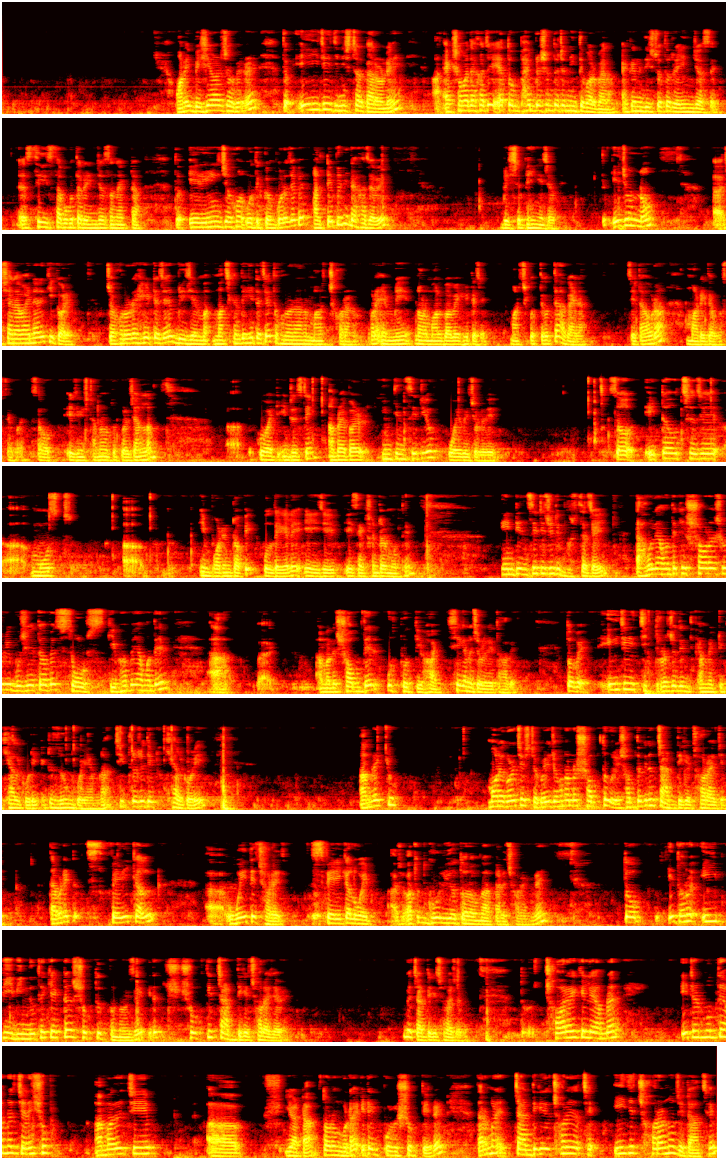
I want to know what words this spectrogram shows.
অনেক বেশি আওয়াজ হবে তো এই যে জিনিসটার কারণে এক সময় দেখা যায় এত ভাইব্রেশন তো এটা নিতে পারবে না। একটা নির্দিষ্ট তো রেঞ্জ আছে। স্থির স্থাপকতার রেঞ্জ আছে না একটা। তো এই রেঞ্জ যখন অতিক্রম করে যাবে আলটিমেটলি দেখা যাবে ব্রিজটা ভেঙে যাবে। তো এই জন্য সেনাবাহিনীরা কী করে? যখন ওরা হেঁটে যায় ব্রিজের মাঝখান দিয়ে হেঁটে যায়, তখন ওরা মার্চ করে না। ওরা এমনি নর্মালভাবে হেঁটে যায়। মার্চ করতে করতে আগায় না। যেটা ওরা মাটিতে অবস্থায় করে। সো এই জিনিসটা আমরা নতুন করে জানলাম। কোয়াইট ইন্টারেস্টিং আমরা এবার ইন্টেন্সিটি ওয়েভে চলে যাই। সো এটা হচ্ছে যে মোস্ট ইম্পর্টেন্ট টপিক বলতে গেলে এই যে, এই সেকশনটার মধ্যে। ইন্টেন্সিটি যদি বুঝতে চাই, তাহলে আমাদেরকে সরাসরি বুঝে যেতে হবে সোর্স কীভাবে আমাদের আমাদের শব্দের উৎপত্তি হয়, সেখানে চলে যেতে হবে। তবে এই যে চিত্র যদি আমরা একটু খেয়াল করি, একটু জুম করি আমরা, চিত্র যদি একটু খেয়াল করি, আমরা একটু মনে করার চেষ্টা করি, যখন আমরা শব্দ করি, শব্দ কিন্তু চারদিকে ছড়ায় যায় তার মানে একটা স্পেরিক্যাল ওয়েতে ছড়ায়। স্পেরিক্যাল ওয়েভ অর্থাৎ গোলীয় তরঙ্গ আকারে ছড়ায় রাইট তো এ ধরো এই পি বিন্দু থেকে একটা শক্তি উৎপন্ন হয়েছে, এটা শক্তি চারদিকে ছড়ায় যাবে। চারদিকে ছড়ায় যাবে। তো ছড়ায় গেলে আমরা এটার মধ্যে আমরা জানি শক আমাদের যে ইয়াটা, তরঙ্গটা এটা শক্তি রাইট তার মানে চারদিকে যে ছড়ে যাচ্ছে, এই যে ছড়ানো যেটা আছে,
